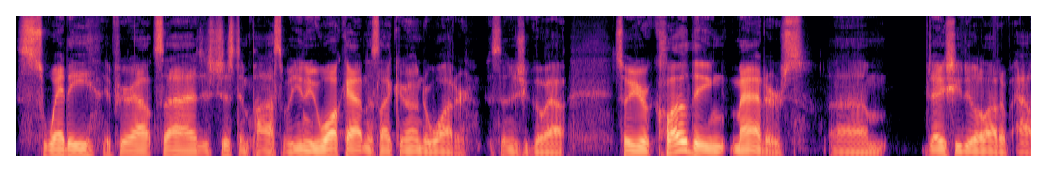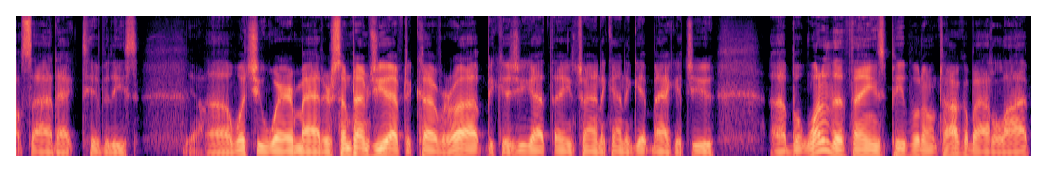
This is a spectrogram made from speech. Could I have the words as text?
sweaty. If you're outside, it's just impossible. You know, you walk out and it's like you're underwater as soon as you go out. So your clothing matters. Um, Jase, you do a lot of outside activities. Yeah. Uh, what you wear matters. Sometimes you have to cover up because you got things trying to kind of get back at you. Uh, but one of the things people don't talk about a lot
